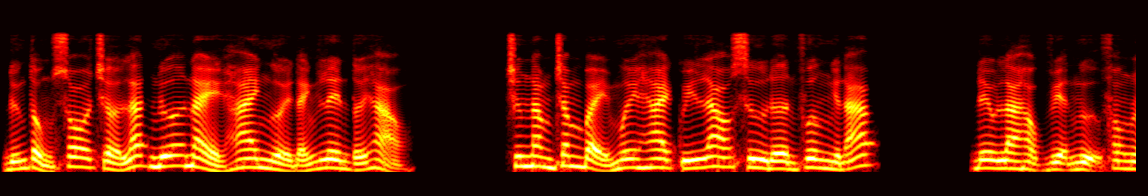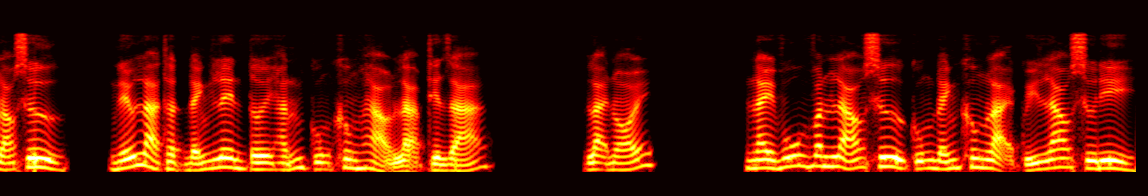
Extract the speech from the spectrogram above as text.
Đứng tổng so chờ lát nữa này hai người đánh lên tới hảo. chương 572 quý lao sư đơn phương nghiền áp. Đều là học viện ngự phong lão sư, nếu là thật đánh lên tới hắn cũng không hảo lạp thiên giá. Lại nói, này Vũ Văn lão sư cũng đánh không lại quý lão sư đi.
